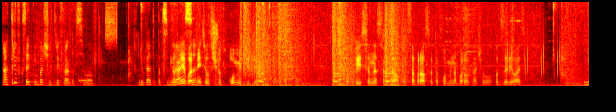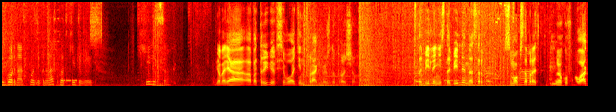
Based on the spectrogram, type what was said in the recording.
Отрыв, кстати, небольшой, три фрага всего. Ребята Да, но я бы подсобираются. отметил счет Хоми теперь. Только если Нессер, да, он подсобрался, то Хоми, наоборот, начал его подзаливать. Егор на отходе гранатку откидывает. Хилиса. Говоря об отрыве, всего один фраг, между прочим. Стабильный, нестабильный, Нессер смог собрать игроку в кулак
